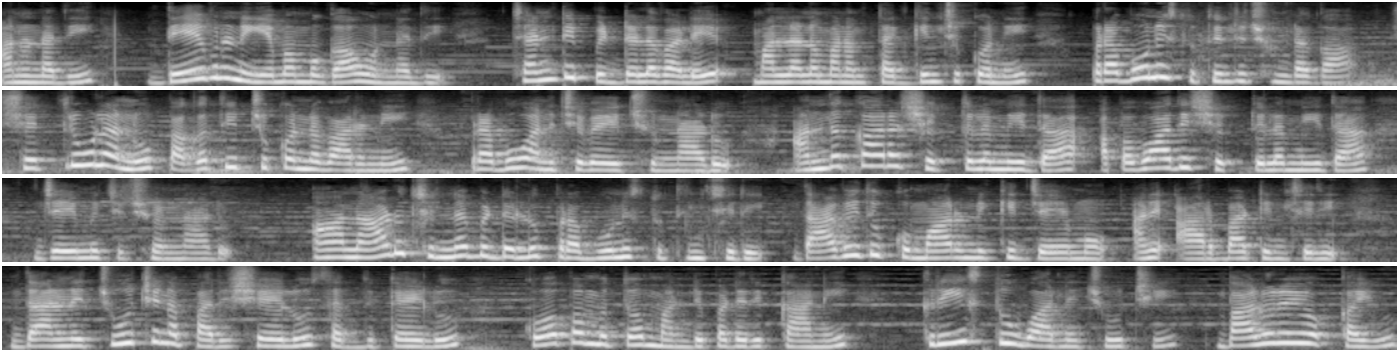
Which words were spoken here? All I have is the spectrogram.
అనున్నది దేవుని నియమముగా ఉన్నది. చంటి బిడ్డల వలె మనలను మనం తగ్గించుకొని ప్రభువుని స్థుతించుచుండగా శత్రువులను పగ తీర్చుకున్న వారిని ప్రభు అణిచివేయుచున్నాడు. అంధకార శక్తుల మీద అపవాది శక్తుల మీద జయమిచ్చుచున్నాడు. ఆనాడు చిన్న బిడ్డలు ప్రభువుని స్థుతించిరి దావీదు కుమారునికి జయము అని ఆర్భాటించిరి. దానిని చూచిన పరిచయలు సర్దుకైలు కోపముతో మండిపడిరి కానీ క్రీస్తు వారిని చూచి బాలుల యొక్కయు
